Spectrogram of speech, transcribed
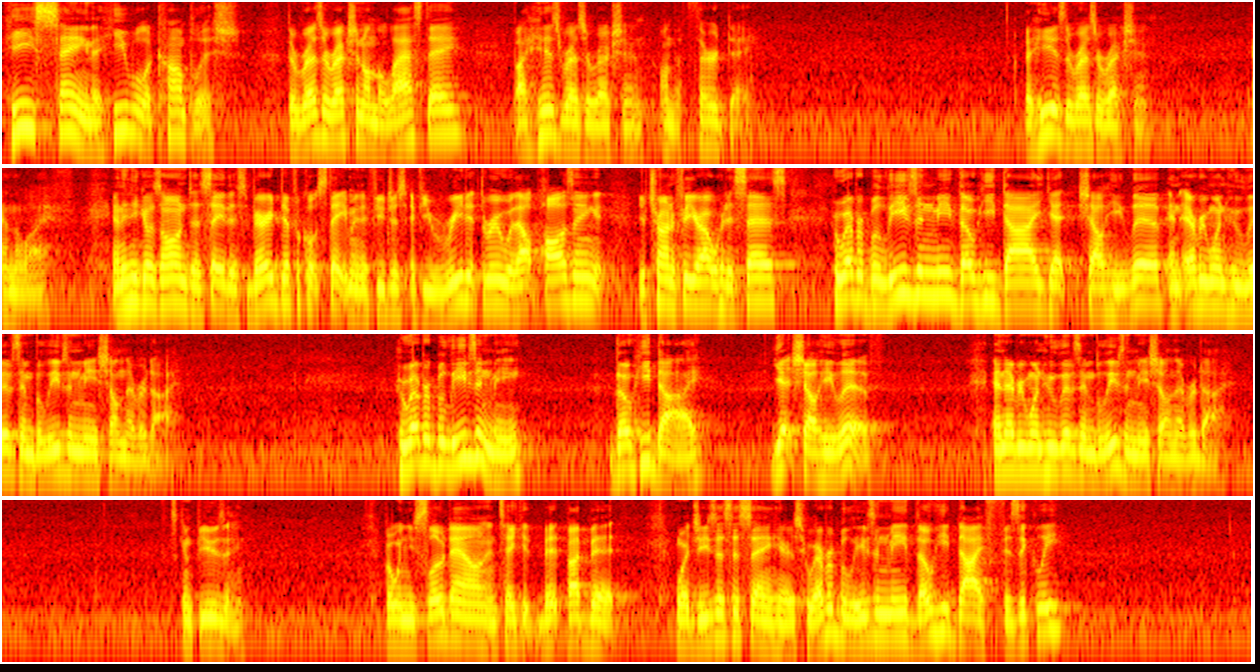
He's saying that he will accomplish the resurrection on the last day by his resurrection on the third day. That he is the resurrection and the life. And then he goes on to say this very difficult statement if you just if you read it through without pausing you're trying to figure out what it says. Whoever believes in me, though he die, yet shall he live, and everyone who lives and believes in me shall never die. Whoever believes in me, though he die, yet shall he live, and everyone who lives and believes in me shall never die. It's confusing. But when you slow down and take it bit by bit, what Jesus is saying here is whoever believes in me, though he die physically,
